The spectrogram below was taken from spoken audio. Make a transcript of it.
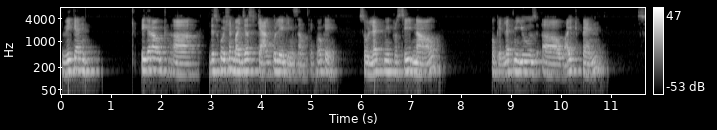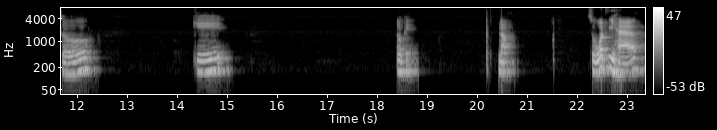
We can figure out uh, this question by just calculating something. Okay. So let me proceed now. Okay. Let me use a white pen. So okay okay. Now so what we have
